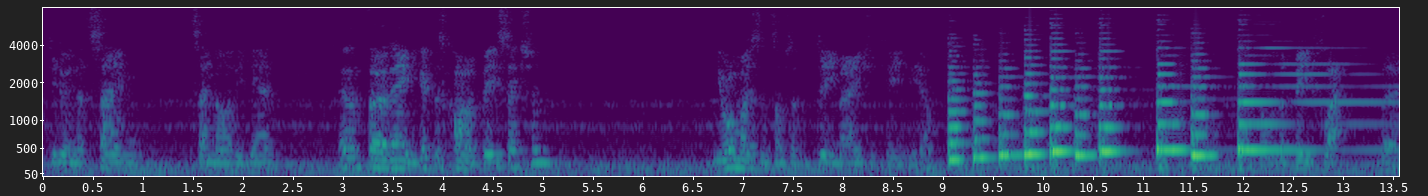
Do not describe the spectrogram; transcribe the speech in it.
So you're doing that same same melody again. Then the third you get this kind of B section. You're almost in some sort of D major key here. The B flat there.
